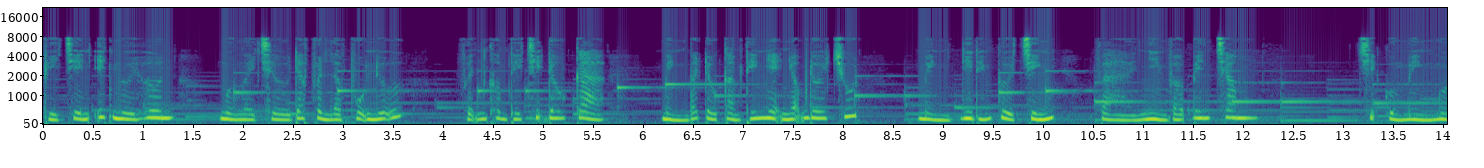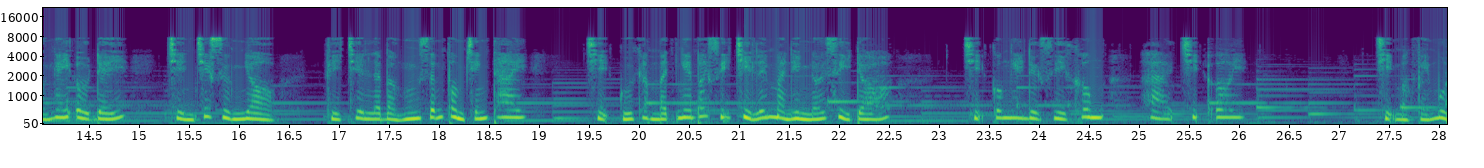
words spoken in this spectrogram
Phía trên ít người hơn, ngồi ngoài chờ đa phần là phụ nữ. Vẫn không thấy chị đâu cả. Mình bắt đầu cảm thấy nhẹ nhõm đôi chút. Mình đi đến cửa chính và nhìn vào bên trong. Chị của mình ngồi ngay ở đấy, trên chiếc giường nhỏ. Phía trên là bảng hướng dẫn phòng tránh thai. Chị cúi gặp mặt nghe bác sĩ chỉ lên màn hình nói gì đó. Chị có nghe được gì không? Hả chị ơi? Chị mặc váy màu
